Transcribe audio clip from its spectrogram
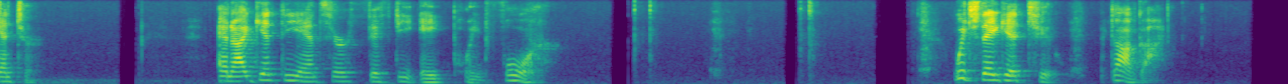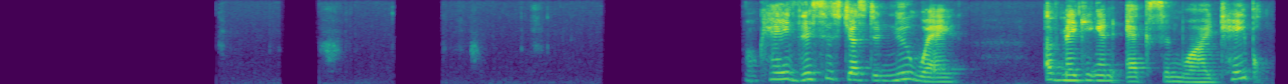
Enter. And I get the answer 58.4. which they get too. Doggone. Okay, this is just a new way of making an X and Y table.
